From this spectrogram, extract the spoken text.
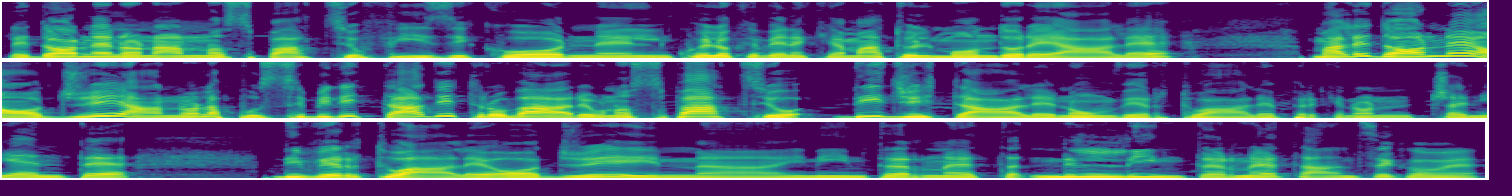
Le donne non hanno spazio fisico in quello che viene chiamato il mondo reale, ma le donne oggi hanno la possibilità di trovare uno spazio digitale, non virtuale, perché non c'è niente di virtuale oggi in, in internet, nell'internet, anzi come,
